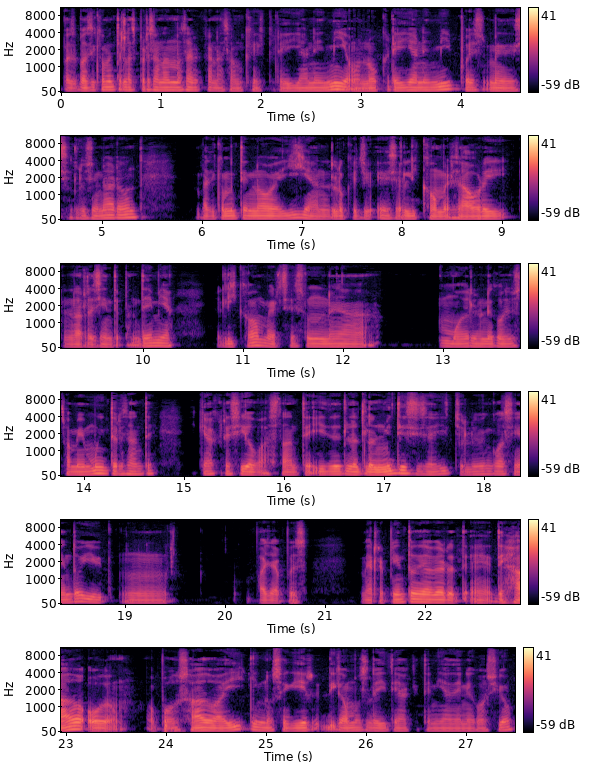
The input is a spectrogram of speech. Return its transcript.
pues básicamente las personas más cercanas, aunque creían en mí o no creían en mí, pues me desilusionaron. Básicamente no veían lo que es el e-commerce ahora y en la reciente pandemia. El e-commerce es una, modelo de negocios también muy interesante que ha crecido bastante y desde el 2016 yo lo vengo haciendo y mm, vaya pues me arrepiento de haber eh, dejado o, o pausado ahí y no seguir, digamos, la idea que tenía de negocio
